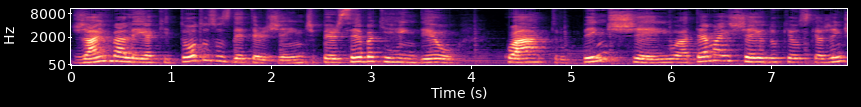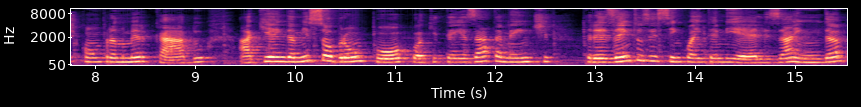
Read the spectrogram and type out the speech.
Já embalei aqui todos os detergentes, perceba que rendeu quatro bem cheio, até mais cheio do que os que a gente compra no mercado. Aqui ainda me sobrou um pouco, aqui tem exatamente 350 ml ainda.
